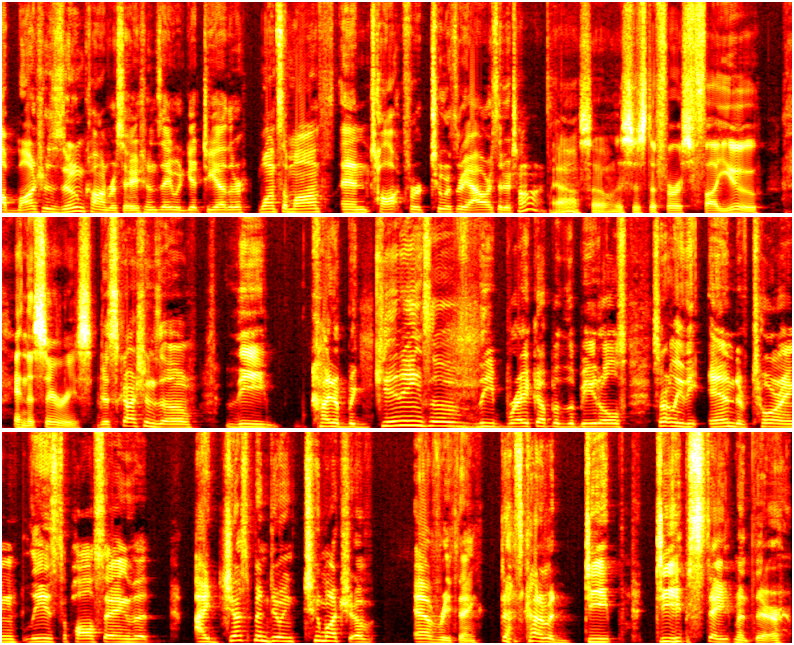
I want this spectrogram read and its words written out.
a bunch of Zoom conversations. They would get together once a month and talk for two or three hours at a time. yeah, so this is the first Fayu in the series. Discussions of the kind of beginnings of the breakup of the Beatles, certainly the end of touring, leads to Paul saying that I'd just been doing too much of everything. That's kind of a deep, deep statement there.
